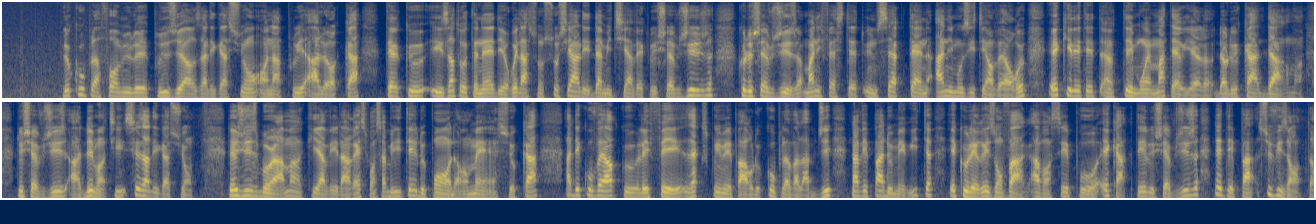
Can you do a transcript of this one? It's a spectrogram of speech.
Le couple a formulé plusieurs allégations en appui à leur cas, tels qu'ils entretenaient des relations sociales et d'amitié avec le chef-juge, que le chef-juge manifestait une certaine animosité envers eux et qu'il était un témoin matériel dans le cas d'armes. Le chef-juge a démenti ces allégations. Le juge Boram, qui avait la responsabilité de prendre en main ce cas, a découvert que les faits exprimés par le couple Valabji n'avaient pas de mérite et que les raisons vagues avancées pour écarter le chef-juge n'était pas suffisante.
